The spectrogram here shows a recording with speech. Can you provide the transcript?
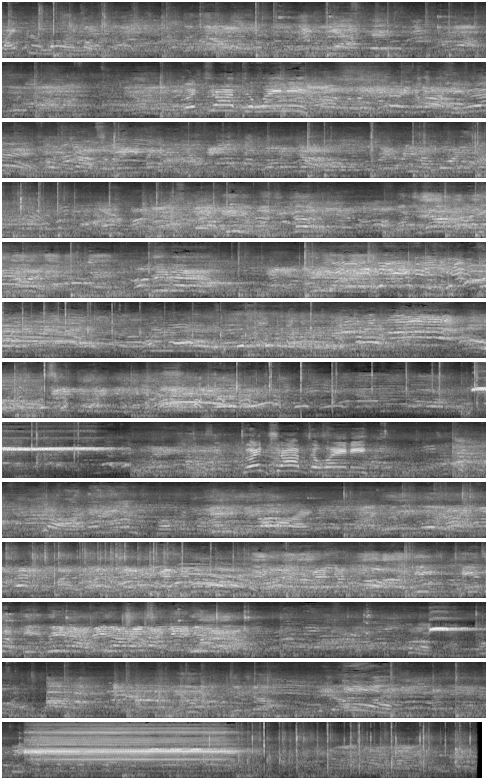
right in her lower lip. Yeah. Good job, Delaney. job, Delaney. You're all right. I'm all right.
